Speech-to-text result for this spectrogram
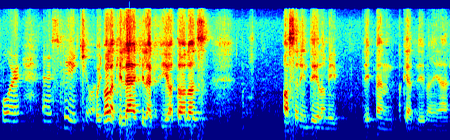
for uh, spiritual. Hogy valaki lelkileg fiatal, az azt szerint él, ami éppen a kedvében jár.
